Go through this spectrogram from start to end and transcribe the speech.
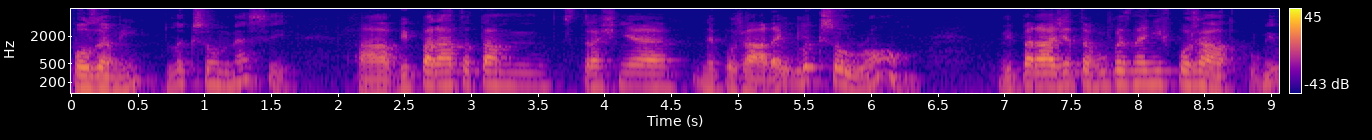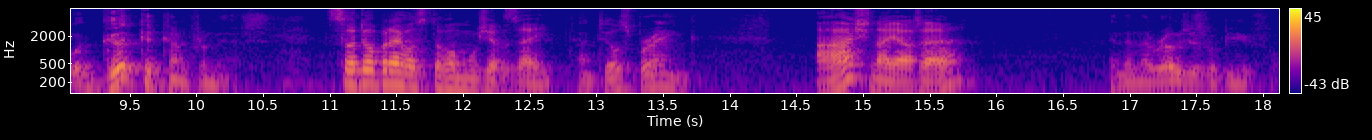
po zemi It looks so messy. a vypadá to tam strašně nepořádek. It looks so wrong. Vypadá, že to vůbec není v pořádku. I mean, what good could come from this? Co dobrého z toho může vzejít? Until spring, Až na jaře and then the roses were beautiful.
